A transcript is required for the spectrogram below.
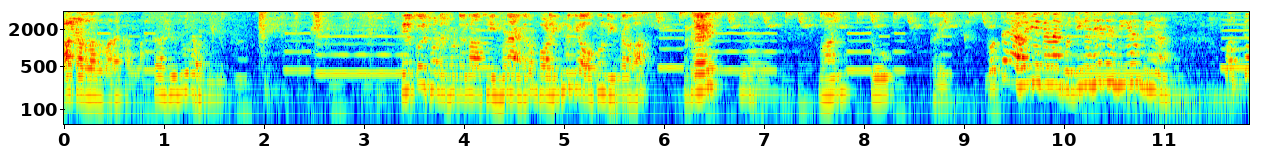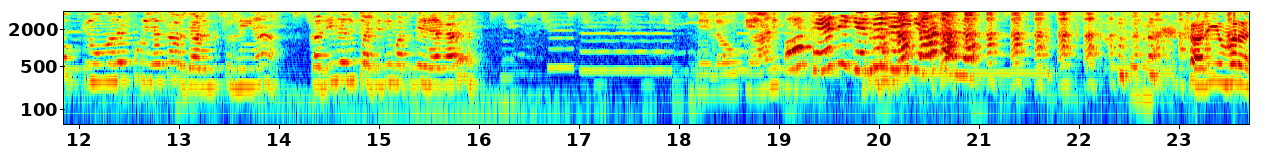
ਆ ਕਰ ਲਾ ਦੁਬਾਰਾ ਕਰ ਲਾ। ਤਾਂ ਸ਼ੁਰੂ ਕਰ। ਦੀ ਬਿਲਕੁਲ ਛੋਟੇ ਛੋਟੇ ਨਾਲ ਸੀਨ ਬਣਾਇਆ ਕਰੋ ਬੋਡੀ ਨੂੰ ਕੀ ਔਖ ਹੁੰਦੀ ਭਰਾਵਾ। ਕਰਾਲੀ 1 2 3 ਪੁੱਤ ਇਹੋ ਜਿਹੀਆਂ ਗੱਲਾਂ ਗੁੱਜੀਆਂ ਨਹੀਂ ਰਹਿੰਦੀਆਂ ਹੁੰਦੀਆਂ। ਉਹ ਤੂੰ ਕਿਉਂ ਵਾਲੇ ਕੁੜੀ ਦਾ ਘਰ ਜਾੜਨ ਤੇ ਤੁੱਲੀ ਆ? ਕਦੀ ਤੈਨੂੰ ਚੱਜ ਦੀ ਮੱਤ ਦੇ ਰਿਆ ਕਰ। ਮੇਲਾ ਉਹ ਕਿਹਾ ਨਹੀਂ ਉਹ ਫੇਰ ਨਹੀਂ ਕਹਿੰਦੇ ਜਿਹੜੀ ਕਿਆ ਗੱਲ। ਸਾਰੀ ਉਮਰ।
